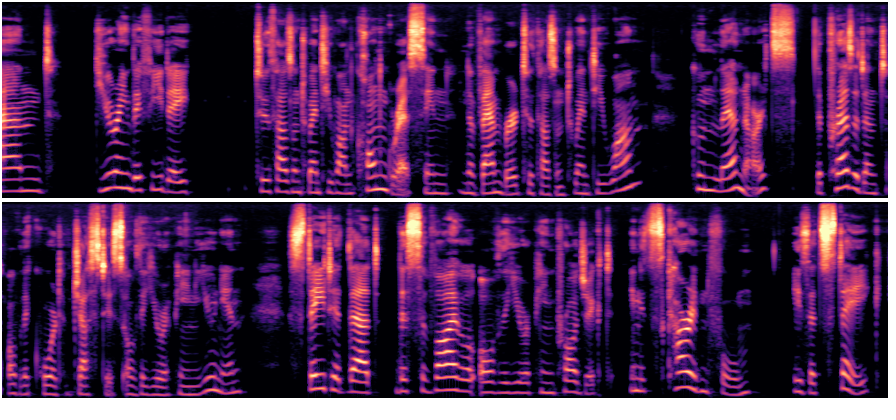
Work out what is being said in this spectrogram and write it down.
And during the FIDE 2021 Congress in November 2021, Koen Lenaerts, the president of the Court of Justice of the European Union, stated that the survival of the European project in its current form is at stake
